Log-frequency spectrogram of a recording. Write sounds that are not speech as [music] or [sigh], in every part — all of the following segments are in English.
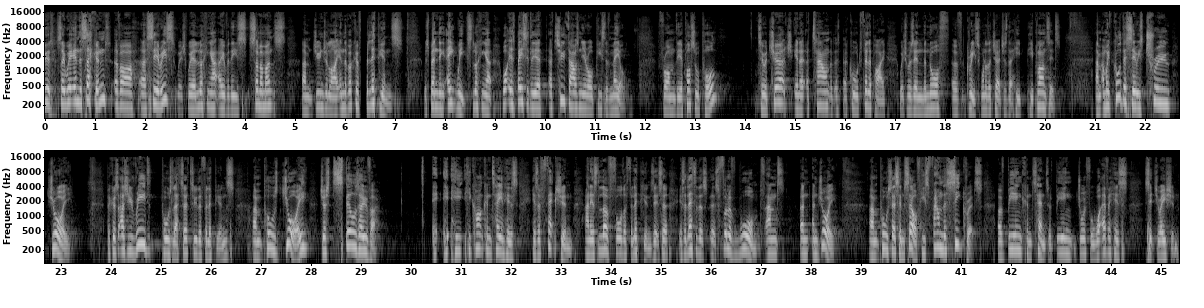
Good. So we're in the second of our uh, series, which we're looking at over these summer months, um, June, July, in the book of Philippians. We're spending eight weeks looking at what is basically a, a 2,000 year old piece of mail from the Apostle Paul to a church in a, a town uh, called Philippi, which was in the north of Greece, one of the churches that he, he planted. Um, and we've called this series True Joy, because as you read Paul's letter to the Philippians, um, Paul's joy just spills over he, he can't contain his, his affection and his love for the Philippians. It's a, it's a letter that's, that's full of warmth and, and, and joy. Um, Paul says himself, he's found the secret of being content, of being joyful, whatever his situation.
